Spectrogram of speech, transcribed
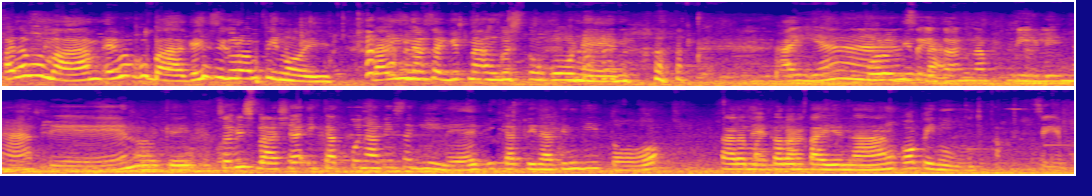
Alam mo ma'am, ewan ko ba, ganyan siguro ang Pinoy. Laging nasa gitna ang gustong kunin. Ayan. So, ito ang napili natin. okay. So, Miss Basha, ikat po natin sa gilid. Ikat din natin dito para Then, magkaroon back. tayo ng opening. Sige po.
